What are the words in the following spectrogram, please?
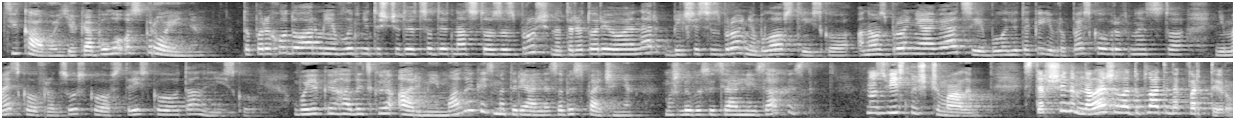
Цікаво, яке було озброєння? До переходу армії в липні 1919-го за Збруч на територію ОНР більшість озброєння була австрійського, а на озброєнні авіації були літаки європейського виробництва, німецького, французького, австрійського та англійського. Вояки Галицької армії мали якесь матеріальне забезпечення, можливо, соціальний захист? Ну, звісно, що мали. Старшинам належала доплата на квартиру.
